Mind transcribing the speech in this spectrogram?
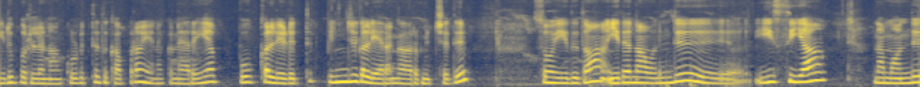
இடுபொருளை நான் கொடுத்ததுக்கப்புறம் எனக்கு நிறைய பூக்கள் எடுத்து பிஞ்சுகள் இறங்க ஆரம்பித்தது ஸோ இதுதான். இதை நான் வந்து ஈஸியாக நம்ம வந்து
